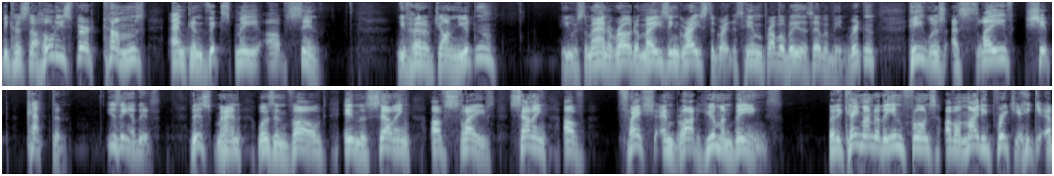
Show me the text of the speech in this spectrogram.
because the Holy Spirit comes and convicts me of sin. You've heard of John Newton. He was the man who wrote Amazing Grace, the greatest hymn probably that's ever been written. He was a slave ship captain. You think of this. This man was involved in the selling of slaves, selling of flesh and blood human beings. But he came under the influence of a mighty preacher. He uh,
